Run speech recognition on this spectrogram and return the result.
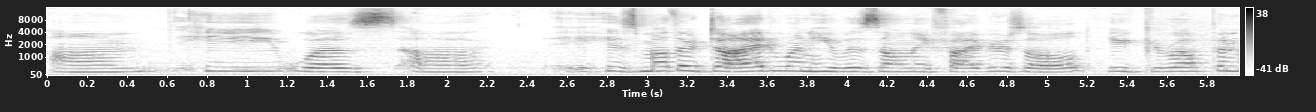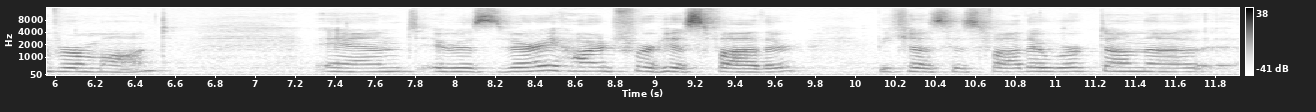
Um, he was uh, his mother died when he was only five years old. He grew up in Vermont, and it was very hard for his father because his father worked on the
